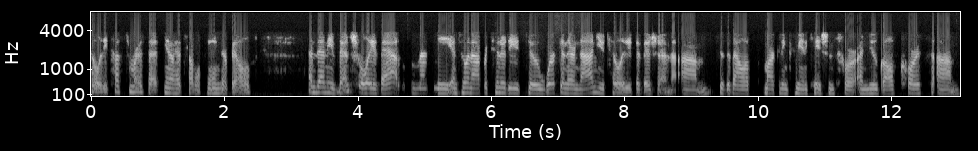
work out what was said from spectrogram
utility customers that you know had trouble paying their bills. And then eventually that led me into an opportunity to work in their non utility division um, to develop marketing communications for a new golf course um,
